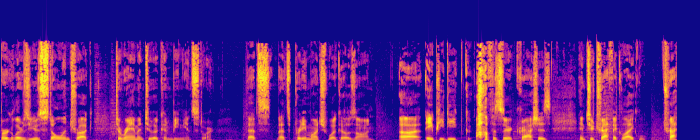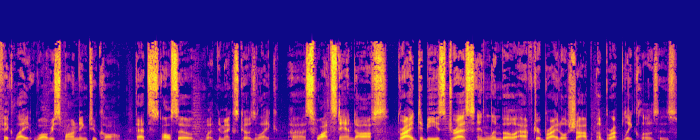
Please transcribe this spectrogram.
Burglars use stolen truck to ram into a convenience store. That's that's pretty much what goes on. Uh, APD officer crashes into traffic light traffic light while responding to call. That's also what New Mexico's like. Uh, SWAT standoffs. Bride to be's dress in limbo after bridal shop abruptly closes.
